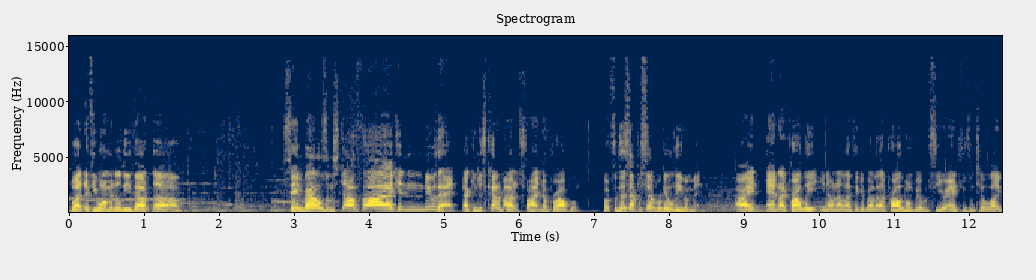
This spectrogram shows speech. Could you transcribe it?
But if you want me to leave out uh, same battles and stuff, I can do that. I can just cut them out. It's fine, no problem. But for this episode, we're gonna leave them in. All right, and I probably, you know, now that I think about it, I probably won't be able to see your answers until like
